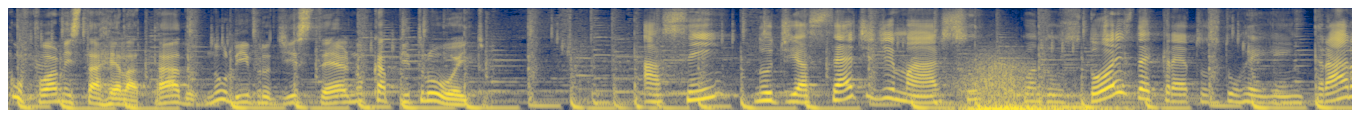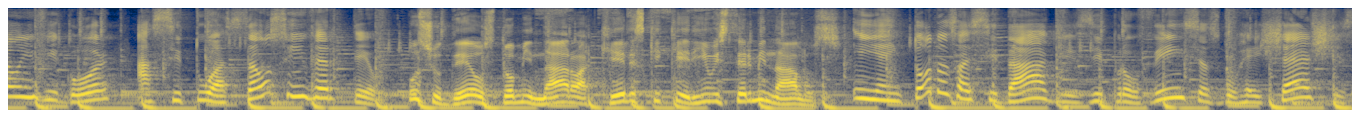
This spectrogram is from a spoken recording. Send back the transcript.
Conforme está relatado no livro de Esther, no capítulo 8. Assim, no dia 7 de março, quando os dois decretos do rei entraram em vigor, a situação se inverteu. Os judeus dominaram aqueles que queriam exterminá-los. E em todas as cidades e províncias do rei Xerxes,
